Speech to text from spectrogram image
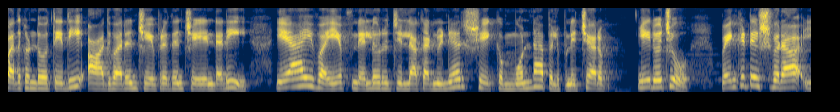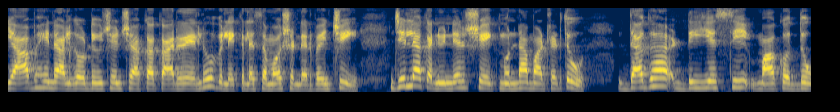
పదకొండవ తేదీ ఆదివారం జయప్రదం చేయండని ఏఐవైఎఫ్ నెల్లూరు జిల్లా కన్వీనర్ షేక్ మున్నా పిలుపునిచ్చారు. ఈరోజు వెంకటేశ్వర యాభై నాలుగవ డివిజన్ శాఖ కార్యాలయంలో విలేకరుల సమావేశం నిర్వహించి జిల్లా కన్వీనర్ షేక్ మున్నా మాట్లాడుతూ దగా డిఎస్సి మాకొద్దు.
